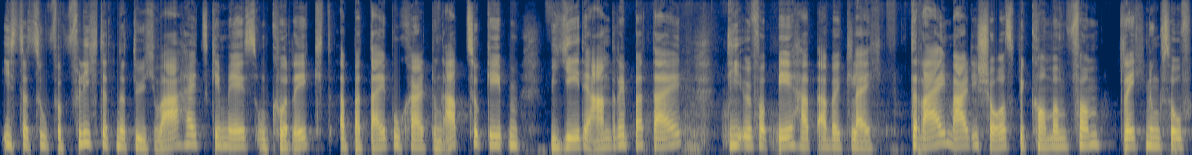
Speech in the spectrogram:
ist dazu verpflichtet, natürlich wahrheitsgemäß und korrekt eine Parteibuchhaltung abzugeben, wie jede andere Partei. Die ÖVP hat aber gleich dreimal die Chance bekommen, vom Rechnungshof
